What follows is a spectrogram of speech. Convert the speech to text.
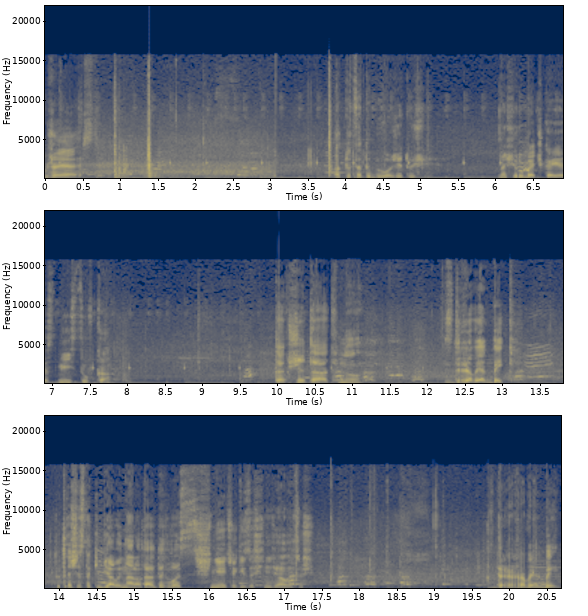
Dobrze jest. A tu co tu było, że tu się na śrubeczkę jest miejscówka? Także tak, no. Zdrowy jak byk. Tu też jest taki biały nalot, ale to chyba jest śnieć jakiś zaśniedziały coś. Zdrowy jak byk.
